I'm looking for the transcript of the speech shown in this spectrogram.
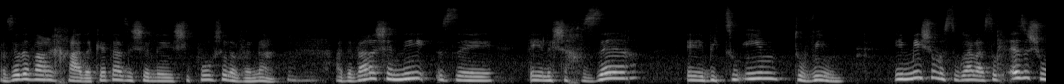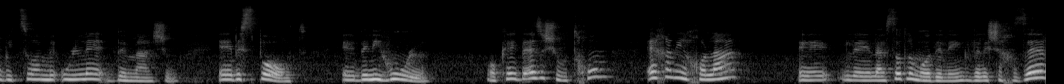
אז זה דבר אחד, הקטע הזה של אה, שיפור של הבנה. הדבר השני זה אה, לשחזר אה, ביצועים טובים. אם מישהו מסוגל לעשות איזשהו ביצוע מעולה במשהו, אה, בספורט, בניהול, אוקיי? באיזשהו תחום, איך אני יכולה אה, ל- לעשות לו modeling ולשחזר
